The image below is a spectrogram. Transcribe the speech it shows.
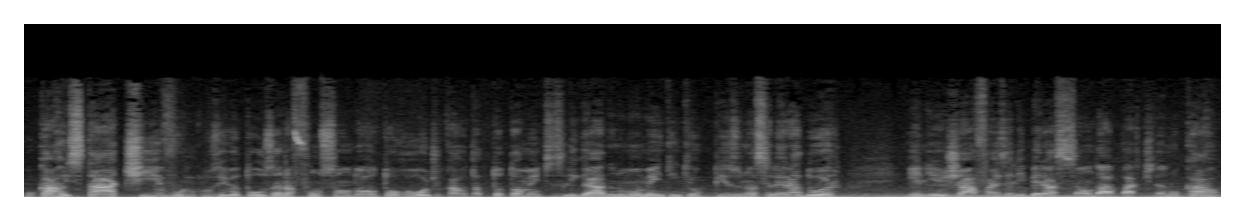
O carro está ativo, inclusive eu estou usando a função do Auto Hold, o carro está totalmente desligado. No momento em que eu piso no acelerador, ele já faz a liberação da partida no carro.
